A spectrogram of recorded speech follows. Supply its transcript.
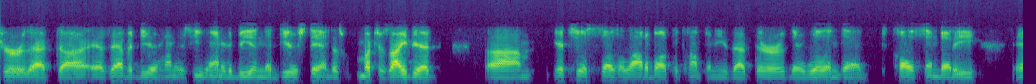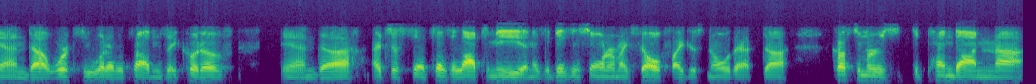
sure that uh, as avid deer hunters, he wanted to be in the deer stand as much as I did. Um, it just says a lot about the company that they're they're willing to call somebody and uh, work through whatever problems they could have. And uh, I just that says a lot to me. And as a business owner myself, I just know that uh, customers depend on uh,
